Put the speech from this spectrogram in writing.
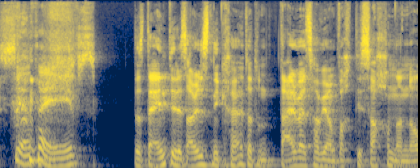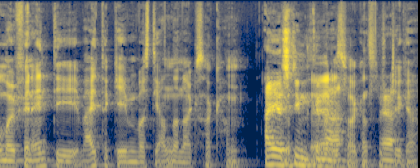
Sehr saves. dass der Enti das alles nicht gehört hat und teilweise habe ich einfach die Sachen dann nochmal für den Enti weitergegeben, was die anderen auch gesagt haben. Ah ja, stimmt, genau. Ja, das war ganz lustig, ja.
